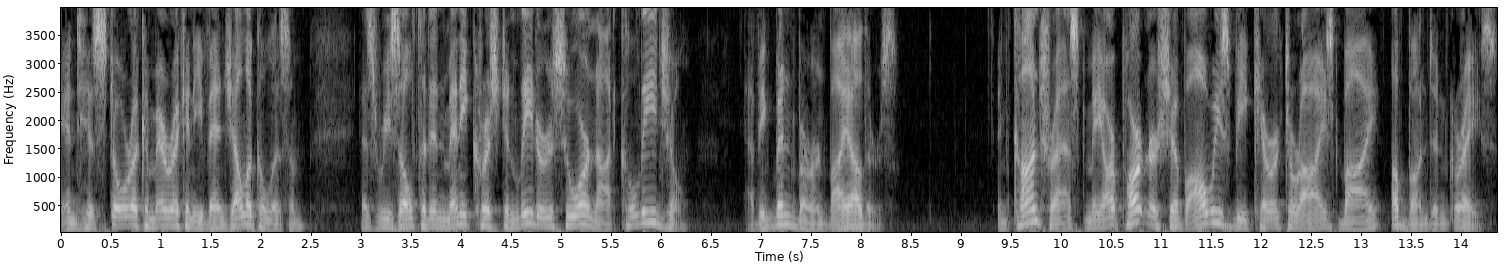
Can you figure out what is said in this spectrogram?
and historic American evangelicalism has resulted in many Christian leaders who are not collegial, having been burned by others. In contrast, may our partnership always be characterized by abundant grace.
